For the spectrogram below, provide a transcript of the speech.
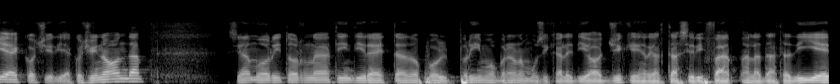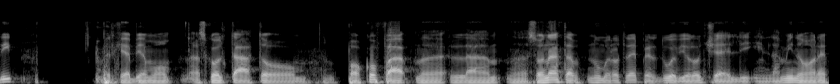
Rieccoci, rieccoci in onda. Siamo ritornati in diretta dopo il primo brano musicale di oggi che in realtà si rifà alla data di ieri perché abbiamo ascoltato poco fa eh, la eh, sonata numero 3 per due violoncelli in La minore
